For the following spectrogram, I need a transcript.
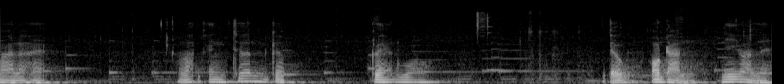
มาแล้วฮะลัดแองเจิลกับแกรนวอลเดี๋ยวเอาด่านนี้ก่อนเลย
